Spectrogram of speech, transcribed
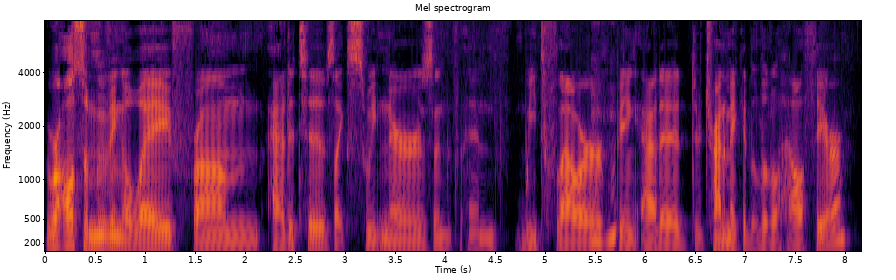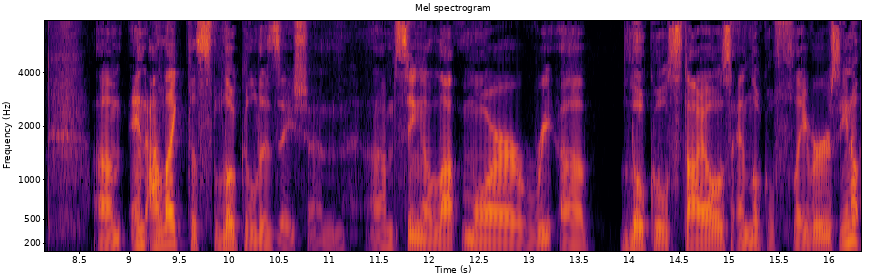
we're also moving away from additives like sweeteners and and wheat flour Mm-hmm. being added. They're trying to make it a little healthier. Um, and I like this localization. I'm seeing a lot more re, uh, local styles and local flavors. You know,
